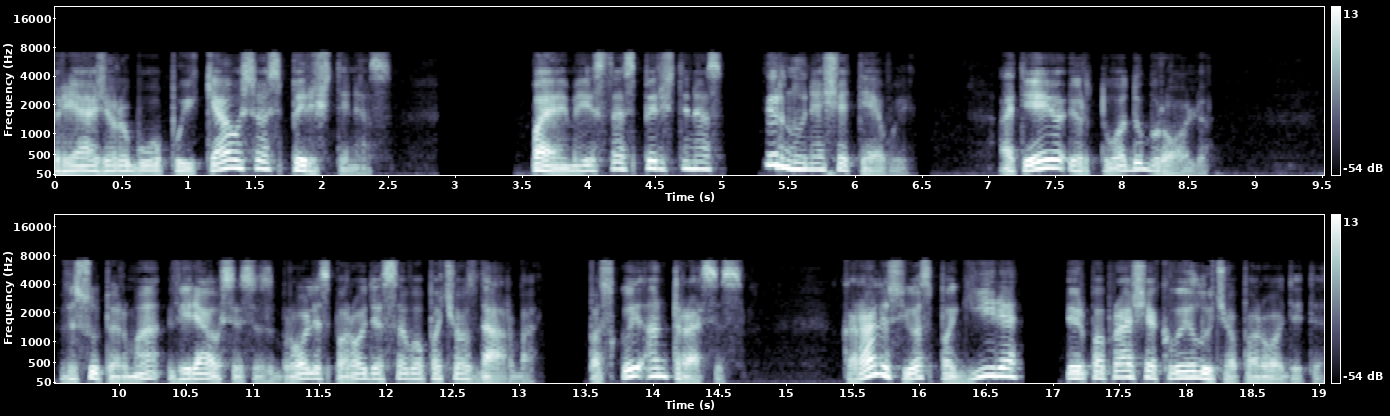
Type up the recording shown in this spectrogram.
prie ežero buvo puikiausios pirštinės. Paėmė jis tas pirštinės ir nunešė tėvui atėjo ir tuodu broliu. Visų pirma, vyriausiasis brolis parodė savo pačios darbą, paskui antrasis. Karalius juos pagyrė ir paprašė kvailučio parodyti.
